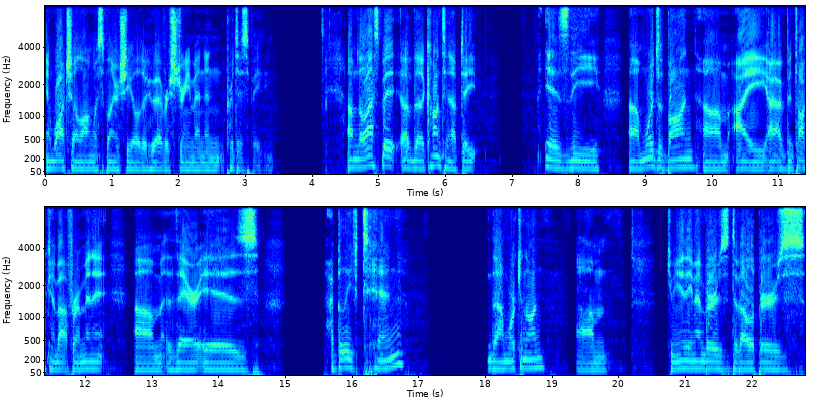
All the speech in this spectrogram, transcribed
and watching along with Splinter Shield or whoever's streaming and participating. Um, the last bit of the content update is the um, Words with Bond. Um, I I've been talking about for a minute. Um, there is, I believe, ten that I'm working on. Um, community members, developers,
